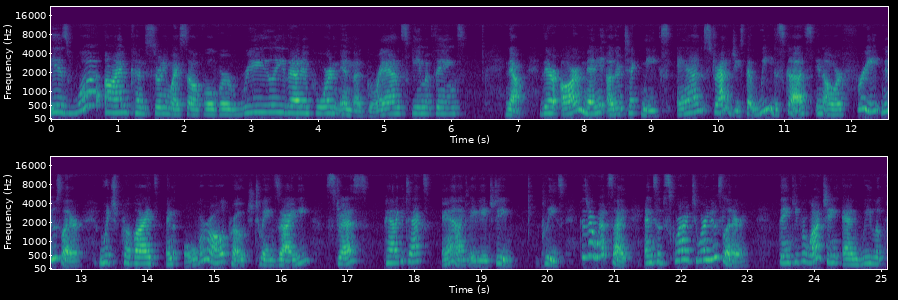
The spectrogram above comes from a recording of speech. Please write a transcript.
Is what I'm concerning myself over really that important in the grand scheme of things? Now, there are many other techniques and strategies that we discuss in our free newsletter, which provides an overall approach to anxiety, stress, panic attacks, and ADHD. Please visit our website and subscribe to our newsletter. Thank you for watching, and we look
